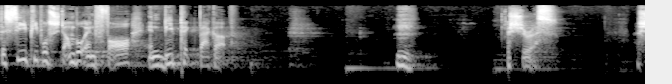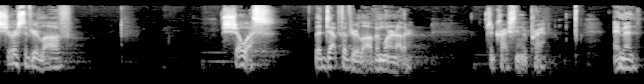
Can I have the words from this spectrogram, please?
to see people stumble and fall and be picked back up. Mm. Assure us. Assure us of your love. Show us the depth of your love in one another. It's in Christ's name we pray. Amen.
